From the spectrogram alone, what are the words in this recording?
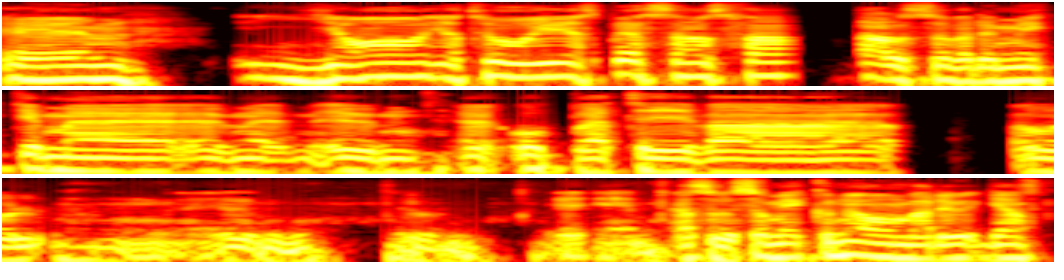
Ehm, ja, jag tror i Espressos fall så var det mycket med, med, med operativa och, alltså som ekonom var det ganska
